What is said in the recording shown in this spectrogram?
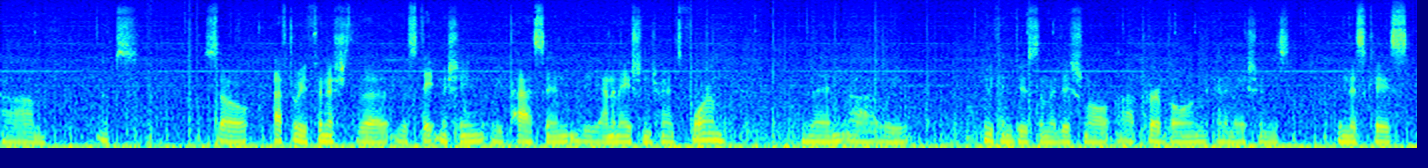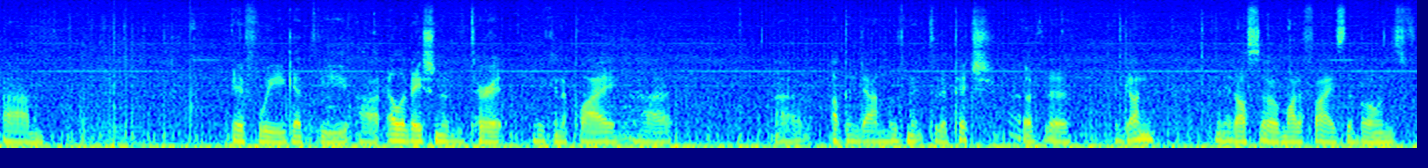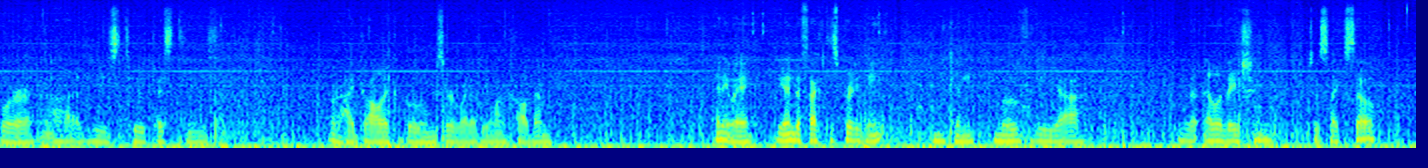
Um, oops. So after we finish the, the state machine, we pass in the animation transform, and then uh, we we can do some additional uh, per bone animations. In this case, um, if we get the uh, elevation of the turret, we can apply uh, uh, up and down movement to the pitch of the, the gun, and it also modifies the bones for uh, these two pistons, or hydraulic booms, or whatever you want to call them. Anyway, the end effect is pretty neat. You can move the, the elevation just like so,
